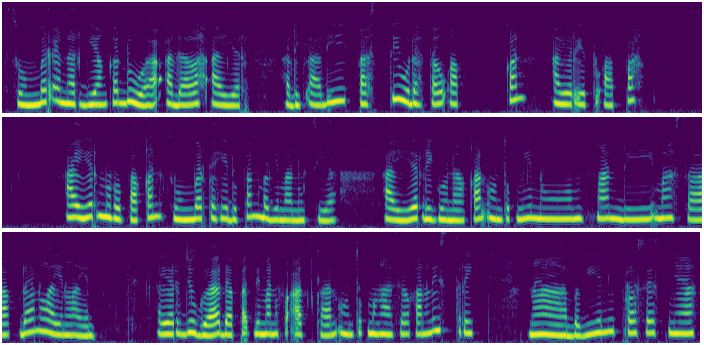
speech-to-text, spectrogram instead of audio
Sumber energi yang kedua adalah air. Adik-adik pasti udah tahu kan air itu apa? Air merupakan sumber kehidupan bagi manusia. Air digunakan untuk minum, mandi, masak, dan lain-lain. Air juga dapat dimanfaatkan untuk menghasilkan listrik. Nah, begini prosesnya.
